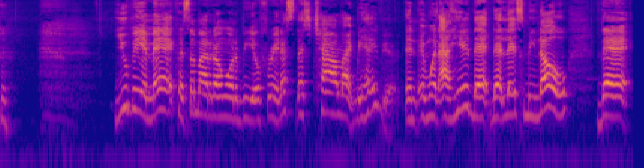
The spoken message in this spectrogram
you being mad because somebody don't want to be your friend. That's that's childlike behavior. And and when I hear that, that lets me know that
